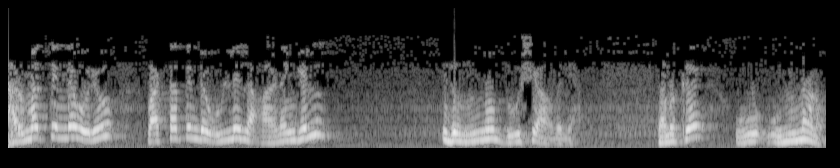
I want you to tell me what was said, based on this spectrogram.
ധർമ്മത്തിന്റെ ഒരു വട്ടത്തിന്റെ ഉള്ളിലാണെങ്കിൽ ഇതൊന്നും ദൂഷ്യമാവില്ല നമുക്ക് ഉണ്ണണം.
